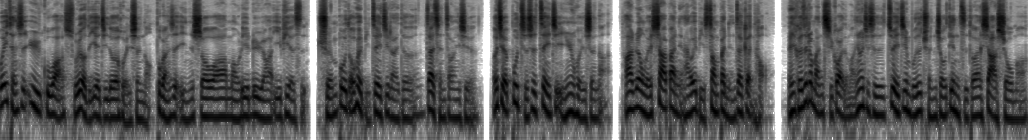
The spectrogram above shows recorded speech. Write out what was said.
威城是预估啊，所有的业绩都会回升哦，不管是营收啊、毛利率啊、EPS，全部都会比这一季来的再成长一些。而且不只是这一季营运回升啊，他认为下半年还会比上半年再更好。诶，可是这蛮奇怪的嘛，因为其实最近不是全球电子都在下修吗？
